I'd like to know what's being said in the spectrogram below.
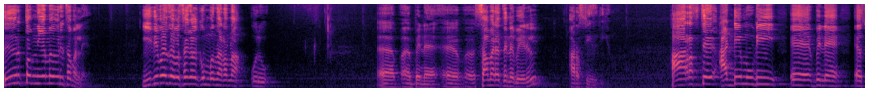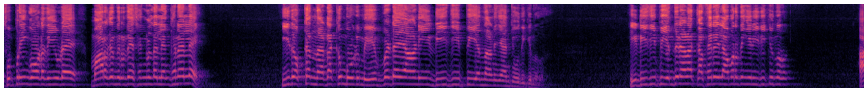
തീർത്തും നിയമവിരുദ്ധമല്ലേ? ഇരുപത് ദിവസങ്ങൾക്ക് മുമ്പ് നടന്ന ഒരു പിന്നെ സമരത്തിന്റെ പേരിൽ അറസ്റ്റ് ചെയ്തിരിക്കുന്നു. ആ അറസ്റ്റ് അടിമുടി പിന്നെ സുപ്രീം കോടതിയുടെ മാർഗനിർദ്ദേശങ്ങളുടെ ലംഘനമല്ലേ? ഇതൊക്കെ നടക്കുമ്പോഴും എവിടെയാണ് ഈ ഡി ജി പി എന്നാണ് ഞാൻ ചോദിക്കുന്നത്. ഈ ഡി ജി പി എന്തിനാണ് ആ കസേരയിൽ അമർന്നിങ്ങനെ ഇരിക്കുന്നത്? ആ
